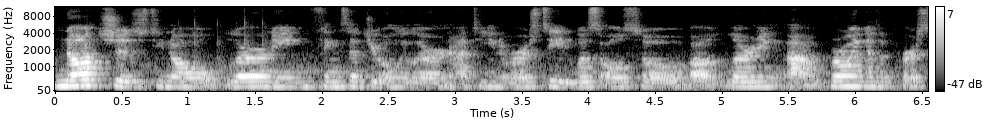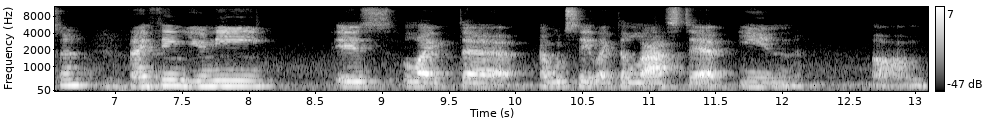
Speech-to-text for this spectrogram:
not just you know learning things that you only learn at the university. It was also about learning, uh, growing as a person. And I think uni is like the I would say like the last step in um,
